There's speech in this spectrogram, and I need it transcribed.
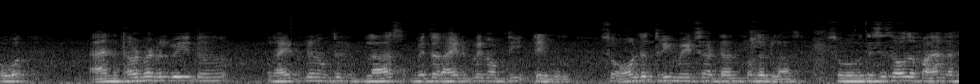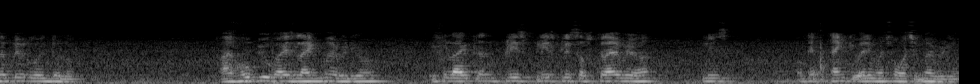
Over. And the third one will be the right plane of the glass with the right plane of the table. So all the three mates are done for the glass. So this is how the final assembly will going to look. I hope you guys like my video. If you like then please please please subscribe here. Please. Okay. Thank you very much for watching my video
